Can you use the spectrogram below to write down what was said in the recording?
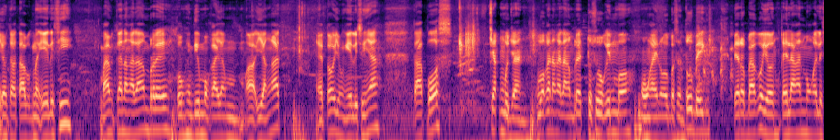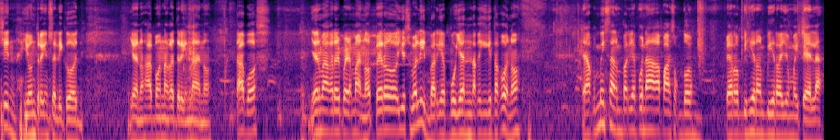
yung tatawag ng LC. Gamit ka ng alambre kung hindi mo kayang ah, iangat. Ito yung LC niya. Tapos, check mo dyan. Huwag ka ng alambre, tusukin mo kung ayaw lumabas ng tubig. Pero bago yon kailangan mong alisin yung drain sa likod. Yan, no, habang naka-drain na, no. Tapos, yan mga ka-repairman, no. Pero usually, barya po yan nakikita ko, no. Kaya kung minsan, barya po nakakapasok doon. Pero bihirang-bihira yung may tela.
